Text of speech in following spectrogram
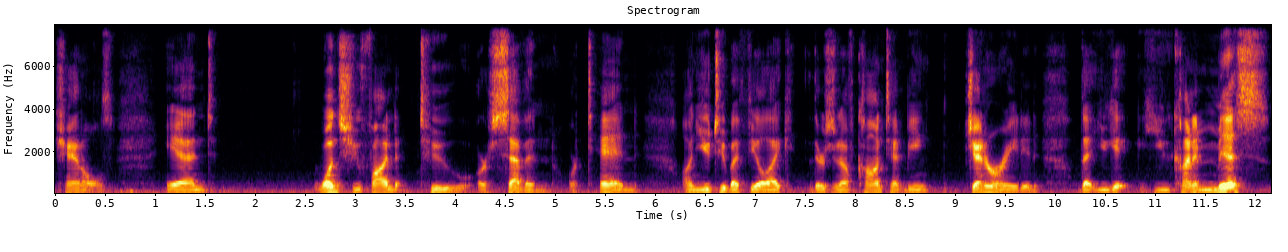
channels, and once you find two or seven or ten on YouTube, I feel like there's enough content being generated that you get you kind of miss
